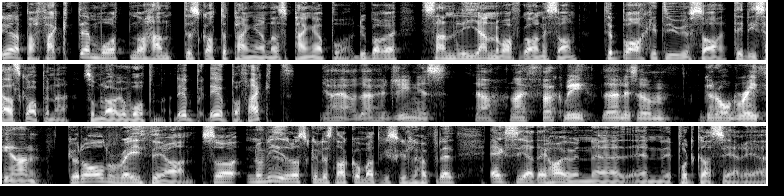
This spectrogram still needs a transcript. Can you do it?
Det er jo den perfekte måten å hente skattepengernes penger på. Du bare sender de gjennom Afghanistan, tilbake til USA, til de selskapene som lager våpnene. Det, det er jo perfekt. Ja, ja, det er jo genius. Ja, nei, fuck me. Det er liksom good old Raytheon. Good old Raytheon. Så når vi da skulle snakke om at vi skulle For det, jeg sier at jeg har jo en, eh, en podkastserie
